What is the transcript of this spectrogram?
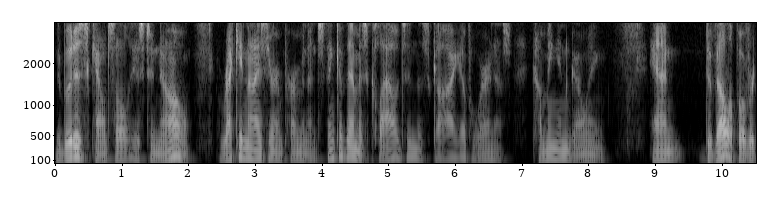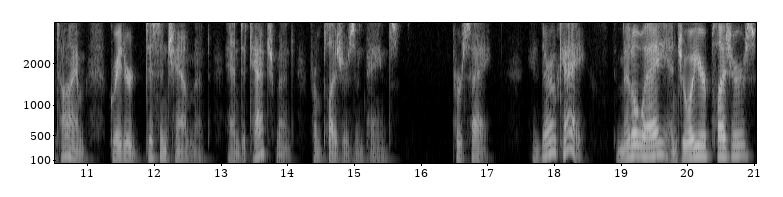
the Buddha's counsel is to know, recognize their impermanence. Think of them as clouds in the sky of awareness, coming and going. And develop over time greater disenchantment and detachment from pleasures and pains, per se. They're okay. The middle way, enjoy your pleasures,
